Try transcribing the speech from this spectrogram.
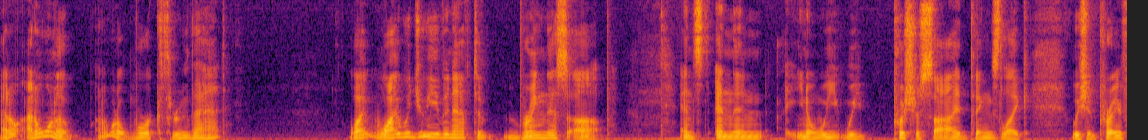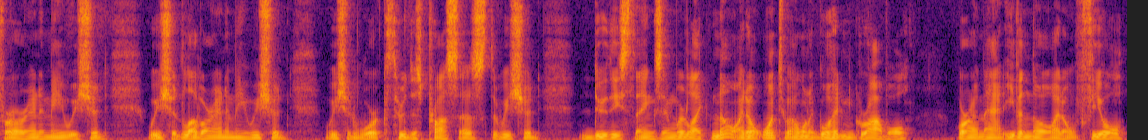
I don't I don't want to I don't want to work through that. Why why would you even have to bring this up? And and then you know we we push aside things like we should pray for our enemy we should we should love our enemy. We should we should work through this process. That we should do these things. And we're like no I don't want to. I want to go ahead and grovel where I'm at. Even though I don't feel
